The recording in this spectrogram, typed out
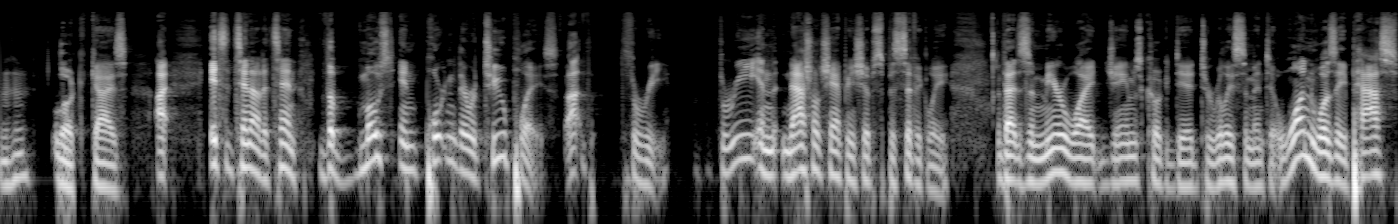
Mm-hmm. Look, guys, I it's a 10 out of 10. The most important there were two plays, uh, three. Three in national championships specifically that Zamir White, James Cook did to really cement it. One was a pass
